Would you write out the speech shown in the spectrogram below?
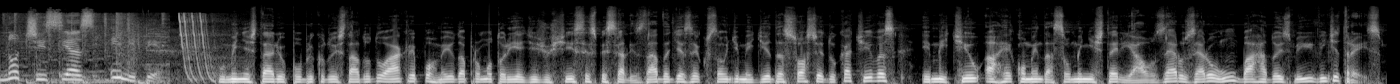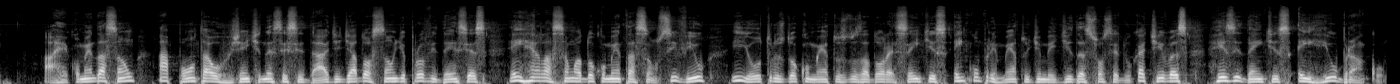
Notícias MP. O Ministério Público do Estado do Acre, por meio da Promotoria de Justiça Especializada de Execução de Medidas Socioeducativas, emitiu a Recomendação Ministerial 001-2023. A recomendação aponta a urgente necessidade de adoção de providências em relação à documentação civil e outros documentos dos adolescentes em cumprimento de medidas socioeducativas residentes em Rio Branco.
